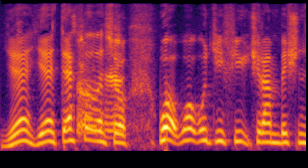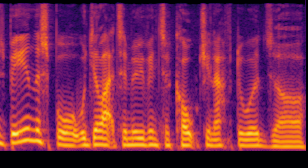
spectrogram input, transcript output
Yeah, yeah, definitely. So, yeah. so, what what would your future ambitions be in the sport? Would you like to move into coaching afterwards, or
